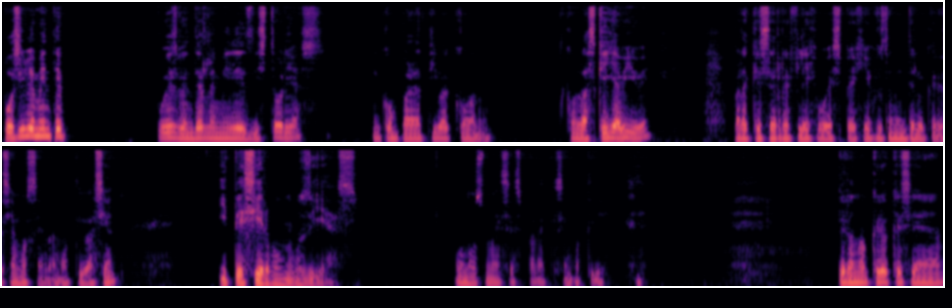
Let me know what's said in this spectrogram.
Posiblemente puedes venderle miles de historias en comparativa con, con las que ella vive para que se refleje o espeje justamente lo que decíamos en la motivación y te sirva unos días, unos meses para que se motive. Pero no creo que sea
